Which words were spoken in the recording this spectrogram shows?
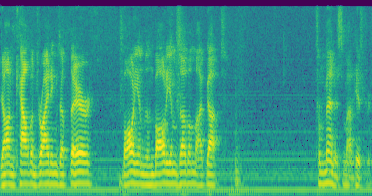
John Calvin's writings up there, volumes and volumes of them. I've got tremendous amount of histories.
